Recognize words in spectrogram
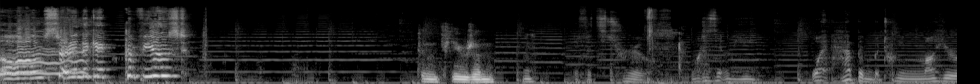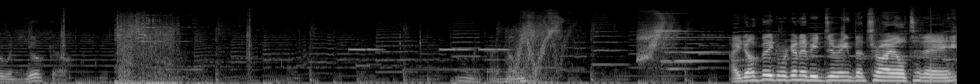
oh, I'm starting to get confused. confusion. Hmm. if it's true, what does it mean? What happened between Mahiru and Yoko? Oh my god, help me. I don't think we're gonna be doing the trial today,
